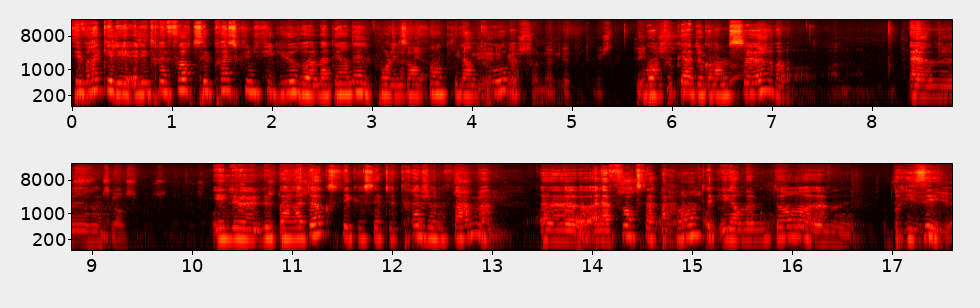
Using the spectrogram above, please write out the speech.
C'est vrai qu'elle est, elle est très forte, c'est presque une figure euh, maternelle pour les enfants qui l'entourent, ou en tout cas de grande sœur. Euh, et le, le paradoxe, c'est que cette très jeune femme euh, a la force apparente et en même temps brisée.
